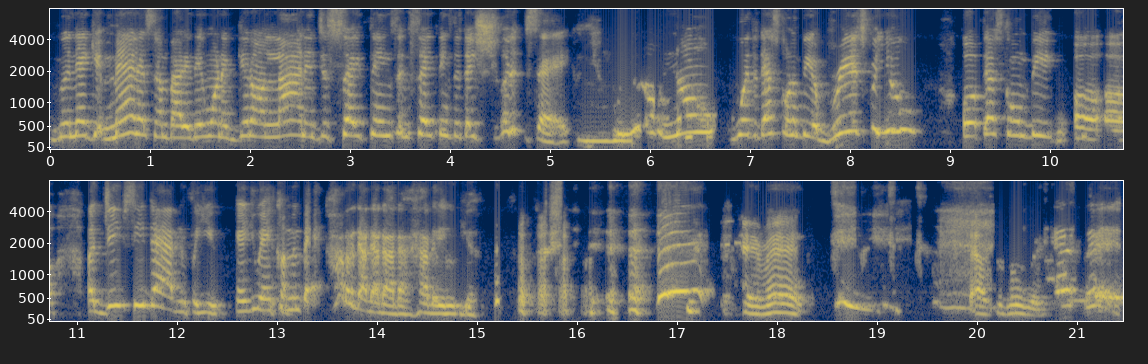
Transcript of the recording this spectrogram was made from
when they get mad at somebody, they want to get online and just say things and say things that they shouldn't say. Mm-hmm. When you don't know whether that's going to be a bridge for you or if that's going to be a, a, a, deep sea diving for you and you ain't coming back. Hallelujah. Amen. Absolutely. That's it.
